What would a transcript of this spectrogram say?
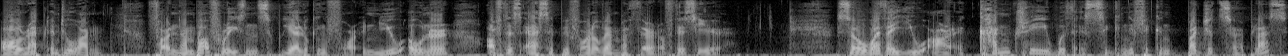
all wrapped into one. For a number of reasons, we are looking for a new owner of this asset before November 3rd of this year. So whether you are a country with a significant budget surplus,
